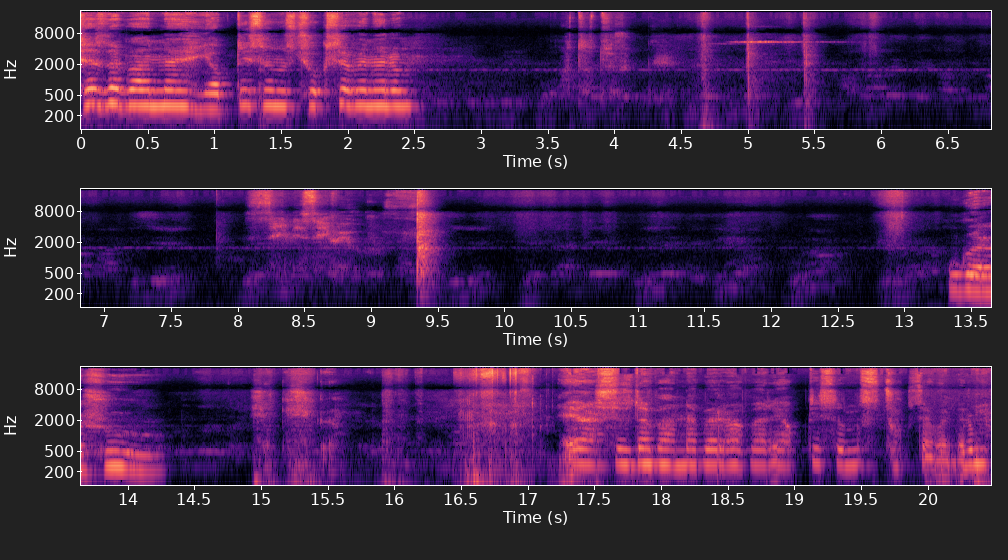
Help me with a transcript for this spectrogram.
Siz de benle yaptıysanız çok sevinirim. Atatürk. Seni seviyoruz. Ugara şu. Şaka. Eğer siz de benimle beraber yaptıysanız çok sevinirim.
